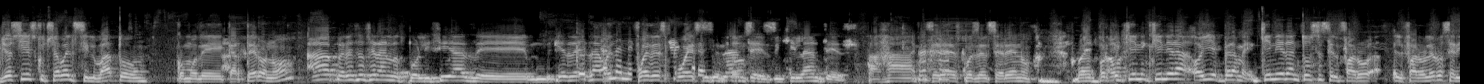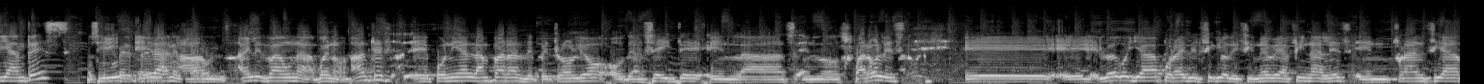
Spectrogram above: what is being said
Yo sí escuchaba el silbato como de cartero, ¿no? Ah, pero esos eran los policías de... ¿Qué de- andan en- Fue después Vigilantes, entonces. vigilantes. Ajá, que sería después del sereno. Bueno, Porque ¿quién, quién era? Oye, espérame, ¿quién era entonces el faro, el farolero sería antes? Sí, era, el farol. ah, ahí les va una. Bueno, antes eh, ponían lámparas de petróleo o de aceite en las en los faroles. Eh, luego ya por ahí del siglo XIX a finales, en Francia,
